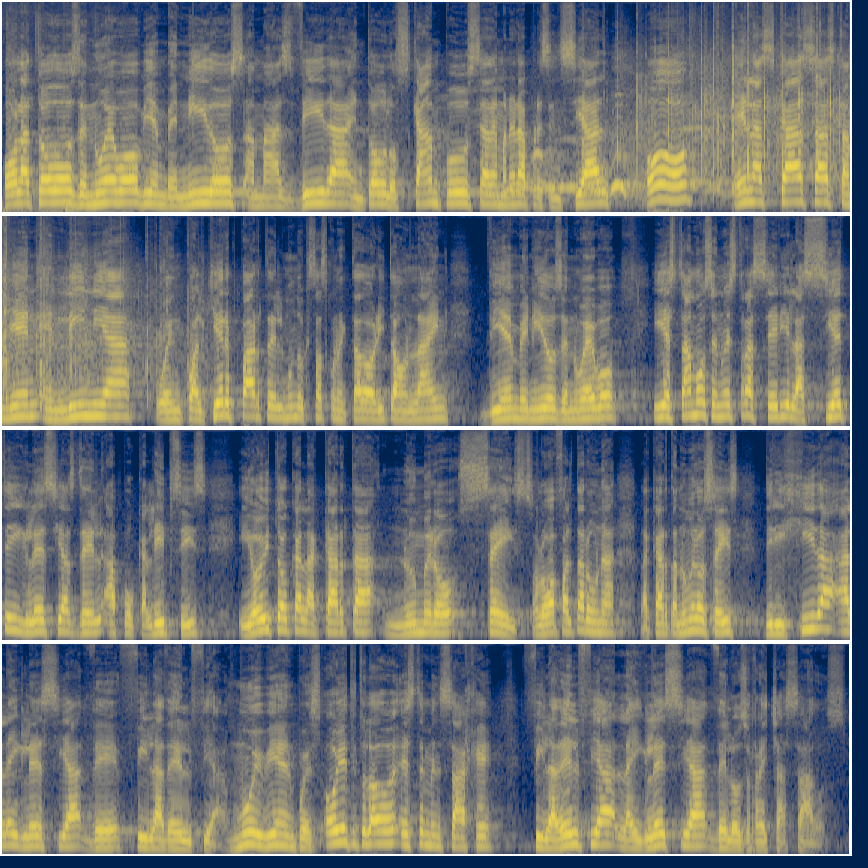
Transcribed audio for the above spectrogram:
Hola a todos de nuevo, bienvenidos a Más Vida en todos los campus, sea de manera presencial o en las casas, también en línea o en cualquier parte del mundo que estás conectado ahorita online. Bienvenidos de nuevo. Y estamos en nuestra serie Las siete iglesias del Apocalipsis. Y hoy toca la carta número 6. Solo va a faltar una, la carta número 6, dirigida a la iglesia de Filadelfia. Muy bien, pues hoy he titulado este mensaje Filadelfia, la iglesia de los rechazados.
